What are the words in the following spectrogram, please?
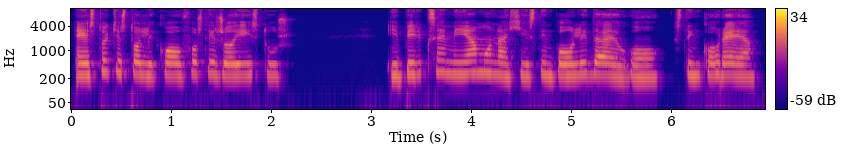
έστω και στο λικόφος της ζωής τους. Υπήρξε μία μοναχή στην πόλη Νταεγό, στην Κορέα.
